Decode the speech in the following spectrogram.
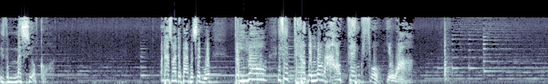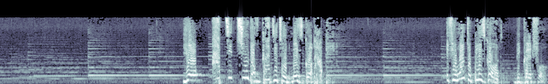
It's the mercy of God. And that's why the Bible said, What? The Lord, He said, Tell the Lord how thankful you are. Your attitude of gratitude makes God happy. If you want to please God, be grateful.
